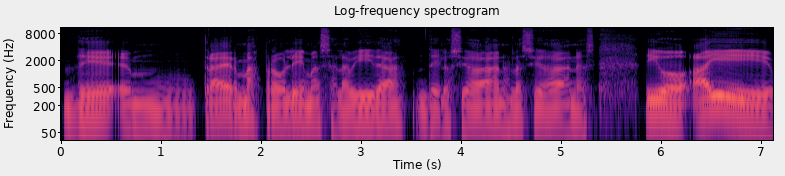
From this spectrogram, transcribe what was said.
de em, traer más problemas a la vida de los ciudadanos, las ciudadanas. Digo, hay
